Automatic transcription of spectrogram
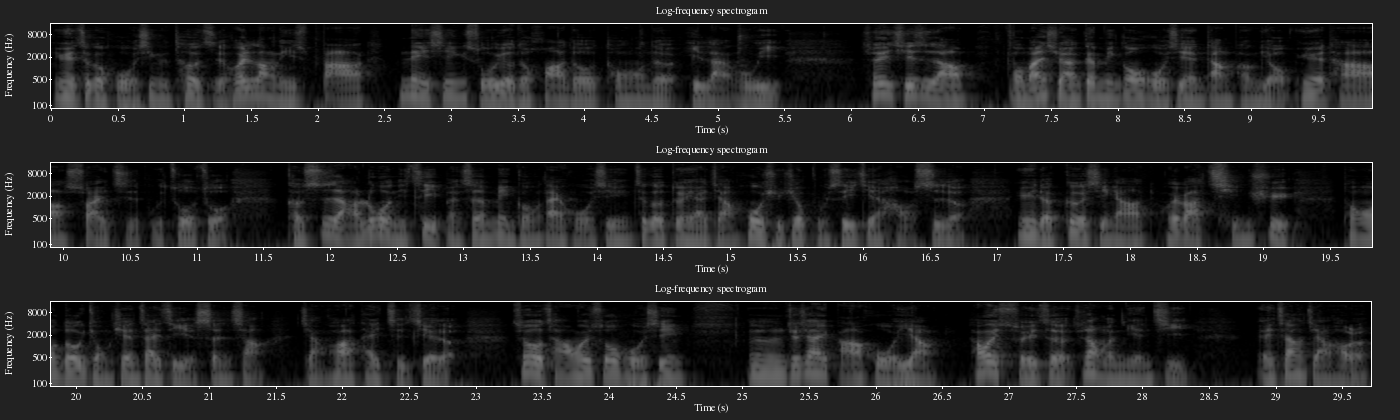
因为这个火星的特质会让你把内心所有的话都通通的一览无遗。所以其实啊，我蛮喜欢跟命宫火星人当朋友，因为他率直不做作。可是啊，如果你自己本身命宫带火星，这个对你来讲或许就不是一件好事了，因为你的个性啊会把情绪通通都涌现在自己的身上，讲话太直接了。所以我常会说火星，嗯，就像一把火一样。它会随着，就像我们年纪，诶，这样讲好了，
